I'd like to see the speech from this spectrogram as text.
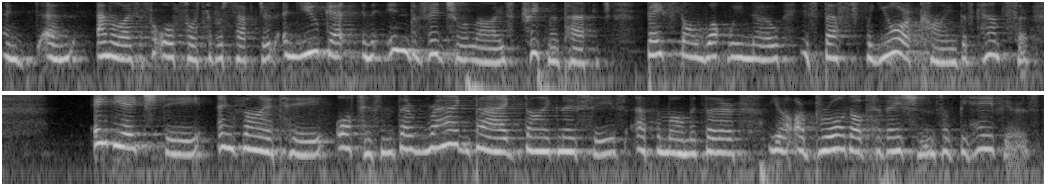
and, and analyze it for all sorts of receptors, and you get an individualized treatment package based on what we know is best for your kind of cancer. ADHD, anxiety, autism, they're ragbag diagnoses at the moment that are, you know, are broad observations of behaviors.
